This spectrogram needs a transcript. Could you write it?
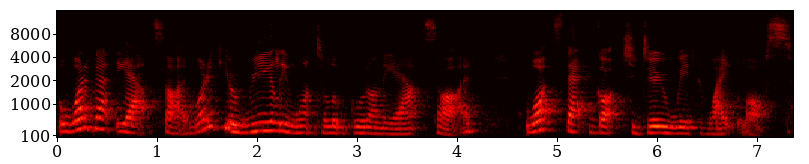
But what about the outside? What if you really want to look good on the outside? What's that got to do with weight loss?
